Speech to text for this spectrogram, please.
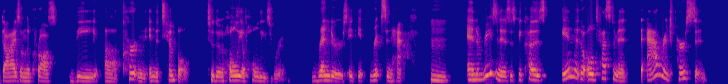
dies on the cross the uh, curtain in the temple to the holy of holies room renders it, it rips in half Mm. and the reason is is because in the old testament the average person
